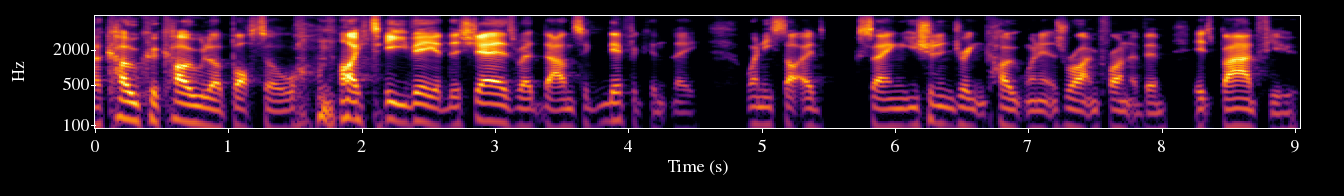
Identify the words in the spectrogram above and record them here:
a Coca Cola bottle on my TV, and the shares went down significantly when he started saying you shouldn't drink Coke when it's right in front of him. It's bad for you.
